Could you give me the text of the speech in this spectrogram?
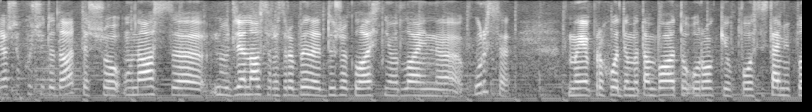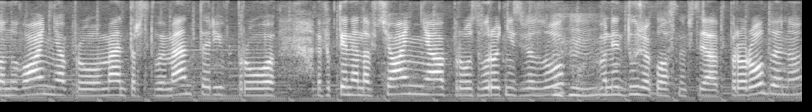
Я ще хочу додати, що у нас е, ну для нас розробили дуже класні онлайн е, курси. Ми проходимо там багато уроків по системі планування, про менторство і менторів, про ефективне навчання, про зворотній зв'язок. Мгм. Вони дуже класно все пророблено.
